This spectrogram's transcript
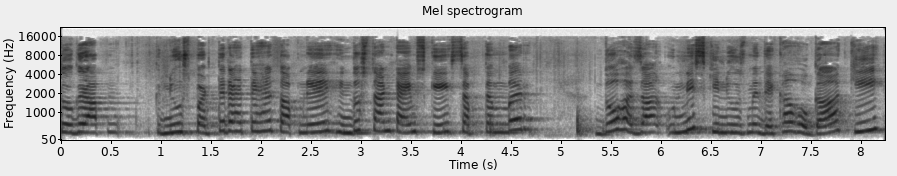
तो अगर आप न्यूज़ पढ़ते रहते हैं तो आपने हिंदुस्तान टाइम्स के सितंबर 2019 की न्यूज़ में देखा होगा कि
